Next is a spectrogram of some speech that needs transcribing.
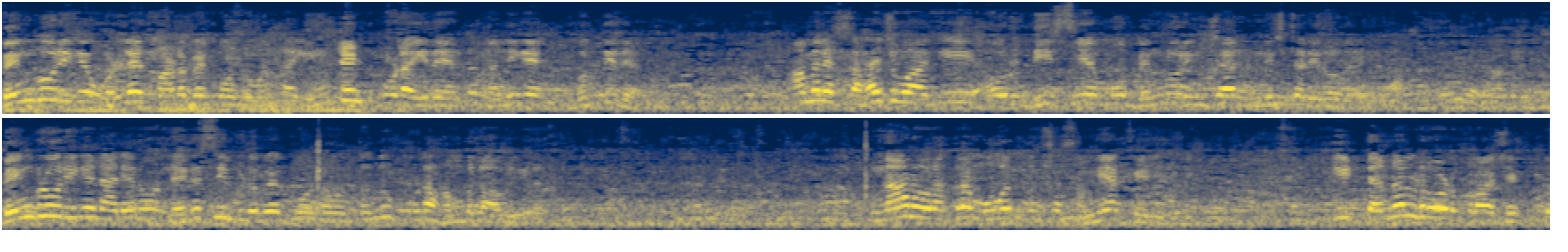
ಬೆಂಗಳೂರಿಗೆ ಒಳ್ಳೇದು ಮಾಡಬೇಕು ಅನ್ನುವಂತ ಇಂಟೆಂಟ್ ಕೂಡ ಇದೆ ಅಂತ ನನಗೆ ಗೊತ್ತಿದೆ. ಆಮೇಲೆ ಸಹಜವಾಗಿ ಅವರು D C M, Bengaluru in charge minister ಇರೋದ್ರಿಂದ ಬೆಂಗಳೂರಿಗೆ ನಾನೇನೋ ನೆಗೆಸಿ ಬಿಡಬೇಕು ಅನ್ನುವಂಥದ್ದು ಕೂಡ ಹಂಬಲ ಅವರಿಗಿರುತ್ತೆ ನಾನು ಅವ್ರ ಹತ್ರ ಮೂವತ್ತು ನಿಮಿಷ ಸಮಯ ಕೇಳಿದ್ದೀನಿ. ಈ ಟನಲ್ ರೋಡ್ ಪ್ರಾಜೆಕ್ಟ್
